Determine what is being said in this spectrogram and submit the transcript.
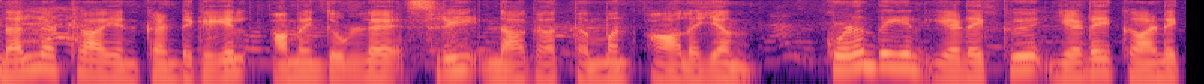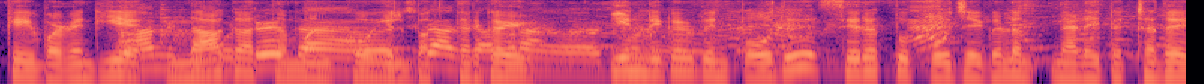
நல்லற்றாயன் கண்டிகையில் அமைந்துள்ள ஸ்ரீ நாகாத்தம்மன் ஆலயம். குழந்தையின் எடைக்கு எடை காணிக்கை வழங்கிய நாகாத்தம்மன் கோயில் பக்தர்கள் இந்நிகழ்வின் போது சிறப்பு பூஜைகளும் நடைபெற்றது.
